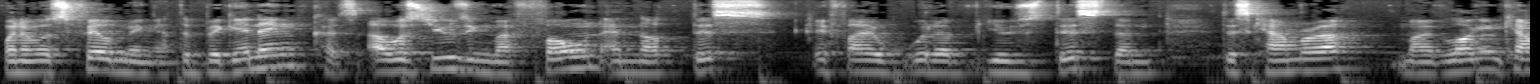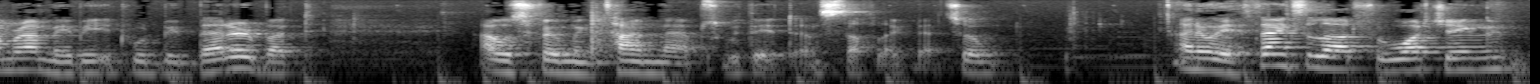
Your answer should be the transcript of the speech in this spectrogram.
when I was filming at the beginning because I was using my phone and not this. If I would have used this, then this camera, my vlogging camera, maybe it would be better, but I was filming time lapse with it and stuff like that. So anyway thanks a lot for watching.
